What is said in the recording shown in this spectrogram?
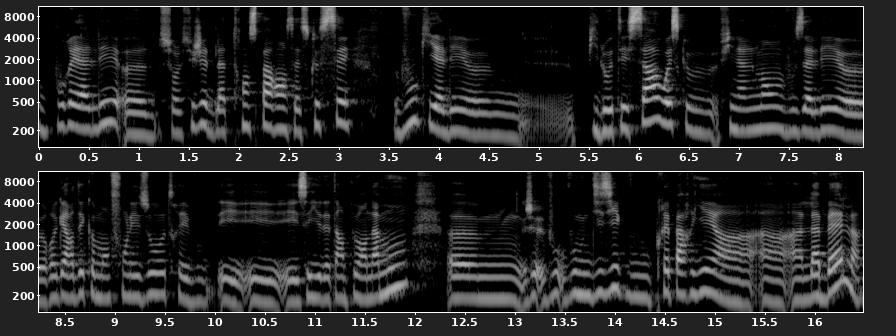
vous pourrez aller euh, sur le sujet de la transparence? Est-ce que c'est vous qui allez euh, piloter ça ou est-ce que finalement vous allez euh, regarder comment font les autres et, essayer d'être un peu en amont? Euh, vous, me disiez que vous prépariez un, label.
